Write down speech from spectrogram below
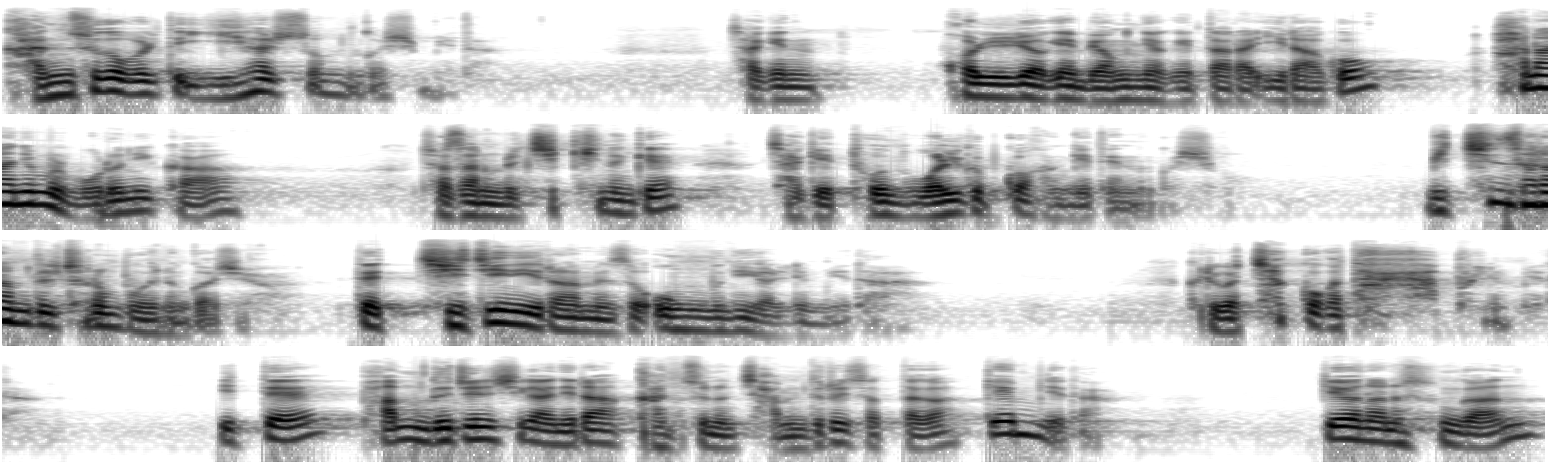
간수가 볼 때 이해할 수 없는 것입니다. 자긴 권력의 명령에 따라 일하고 하나님을 모르니까 저 사람을 지키는 게 자기 돈 월급과 관계되는 것이고 미친 사람들처럼 보이는 거죠. 그때 지진이 일어나면서 옥문이 열립니다. 그리고 착고가 다 풀립니다. 이때 밤 늦은 시간이라 간수는 잠들어 있었다가 깹니다. 깨어나는 순간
